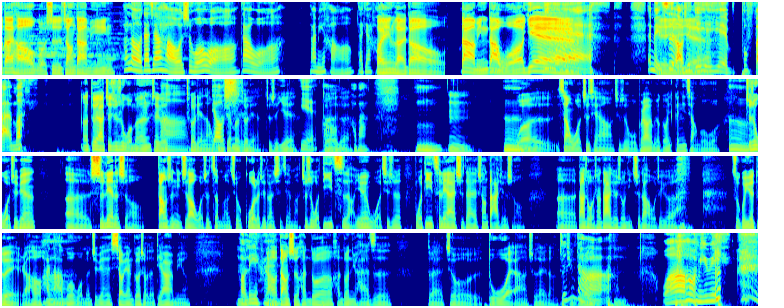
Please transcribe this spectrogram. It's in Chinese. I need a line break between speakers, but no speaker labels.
Hello，大家好，我是张大明。
Hello，大家好，我是我我大我大明好，大家好，
欢迎来到大明大我耶！哎、
oh. 每次老是耶耶耶，不烦吗？
啊，对啊，这就是我们这个特点啊，uh, 我们节目的特点就是耶
耶，
对对对
，oh, 好吧，嗯
嗯。嗯，我像我之前啊，就是我不知道有没有跟跟你讲过我，嗯，就是我这边，呃，失恋的时候，当时你知道我是怎么就过了这段时间吗？就是我第一次啊，因为我其实我第一次恋爱是在上大学的时候，呃，当时我上大学的时候，你知道我这个组过乐队，然后还拿过我们这边校园歌手的第二名，
嗯，好厉害。
然后当时很多很多女孩子。对，就堵我呀之类的，就挺多的。的嗯，
哇，明明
